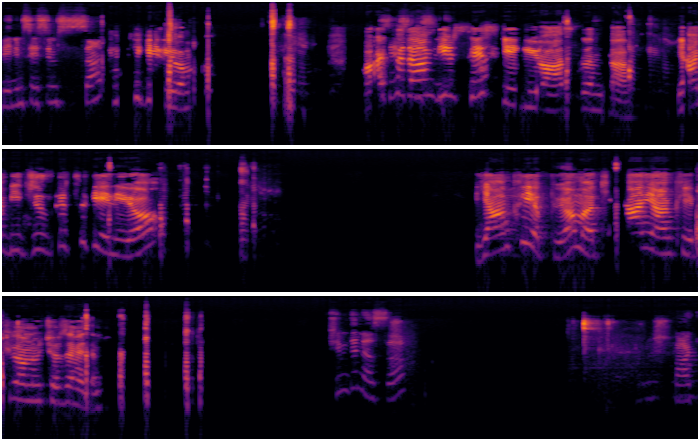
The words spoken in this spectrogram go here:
Benim sesim sen Ki geliyor mu? Arkadan Ses bir ses geliyor aslında. Yani bir cızırtı geliyor. Yankı yapıyor ama kimden yankı yapıyor onu çözemedim. Şimdi nasıl? Fark.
